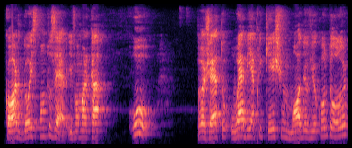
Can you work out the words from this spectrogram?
Core 2.0 e vou marcar o projeto Web Application Model View Controller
